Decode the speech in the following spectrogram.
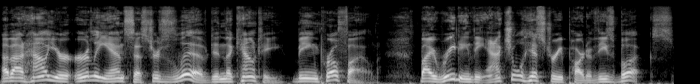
about how your early ancestors lived in the county being profiled by reading the actual history part of these books.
